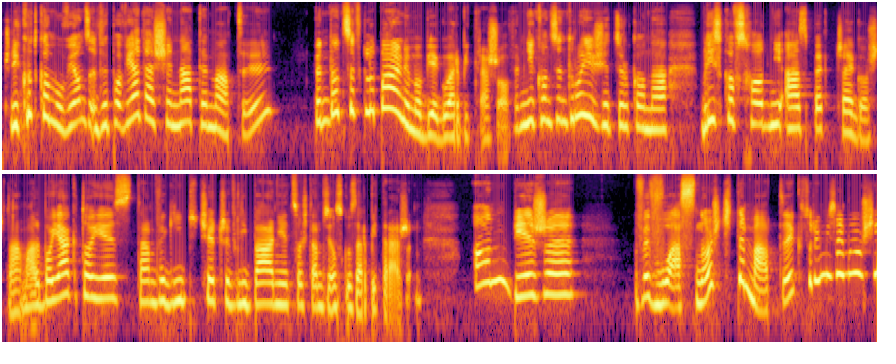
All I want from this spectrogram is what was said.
Czyli krótko mówiąc, wypowiada się na tematy będące w globalnym obiegu arbitrażowym. Nie koncentruje się tylko na bliskowschodni aspekt czegoś tam, albo jak to jest tam w Egipcie czy w Libanie, coś tam w związku z arbitrażem. On bierze we własność tematy, którymi zajmują się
